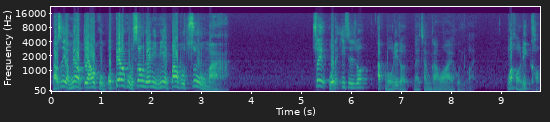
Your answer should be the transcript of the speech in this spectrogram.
老师有没有标股？我标股送给你，你也抱不住嘛。所以我的意思是说，啊，无你就来参加我的会员，我好你口，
